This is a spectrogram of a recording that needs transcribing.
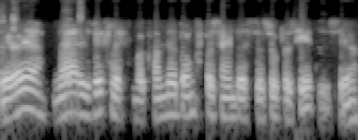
Ja, ja, nein, ist wirklich. Man kann ja dankbar sein, dass das so passiert ist, ja.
